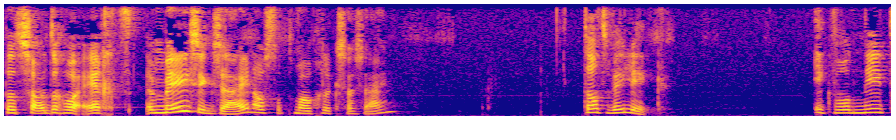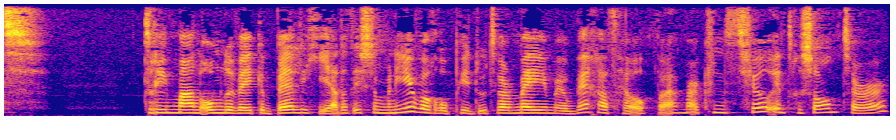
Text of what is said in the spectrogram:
dat zou toch wel echt amazing zijn als dat mogelijk zou zijn. Dat wil ik. Ik wil niet drie maanden om de week een belletje. Ja, dat is de manier waarop je doet, waarmee je mij op weg gaat helpen. Maar ik vind het veel interessanter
